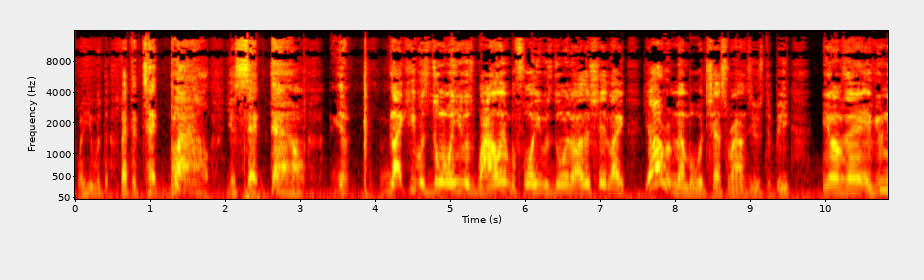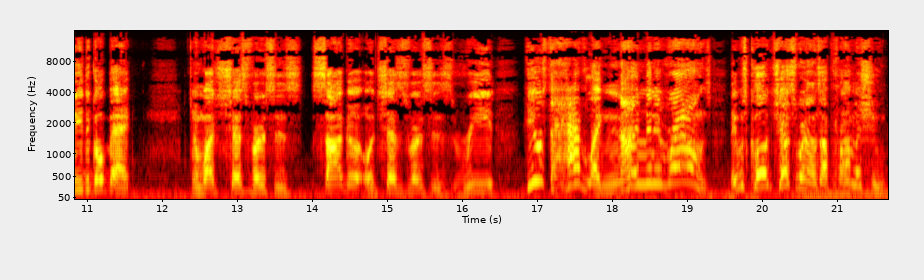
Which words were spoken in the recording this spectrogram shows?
where he would let the tech blow, you set down. You like he was doing when he was wilding before he was doing the other shit. Like, y'all remember what chess rounds used to be. You know what I'm saying? If you need to go back and watch chess versus Saga or chess versus Reed, he used to have like nine minute rounds. They was called chess rounds, I promise you.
